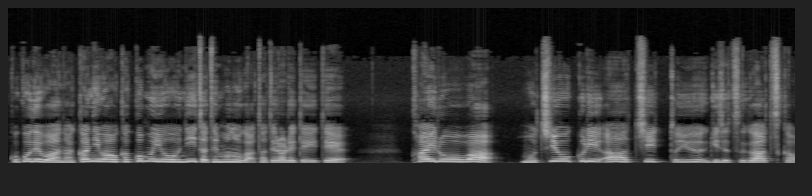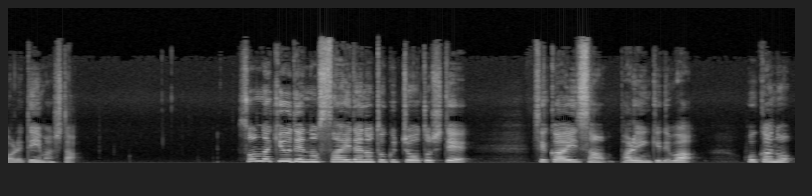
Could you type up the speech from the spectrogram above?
ここでは中庭を囲むように建物が建てられていて回廊は持ち送りアーチという技術が使われていましたそんな宮殿の最大の特徴として世界遺産パレンケでは他の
